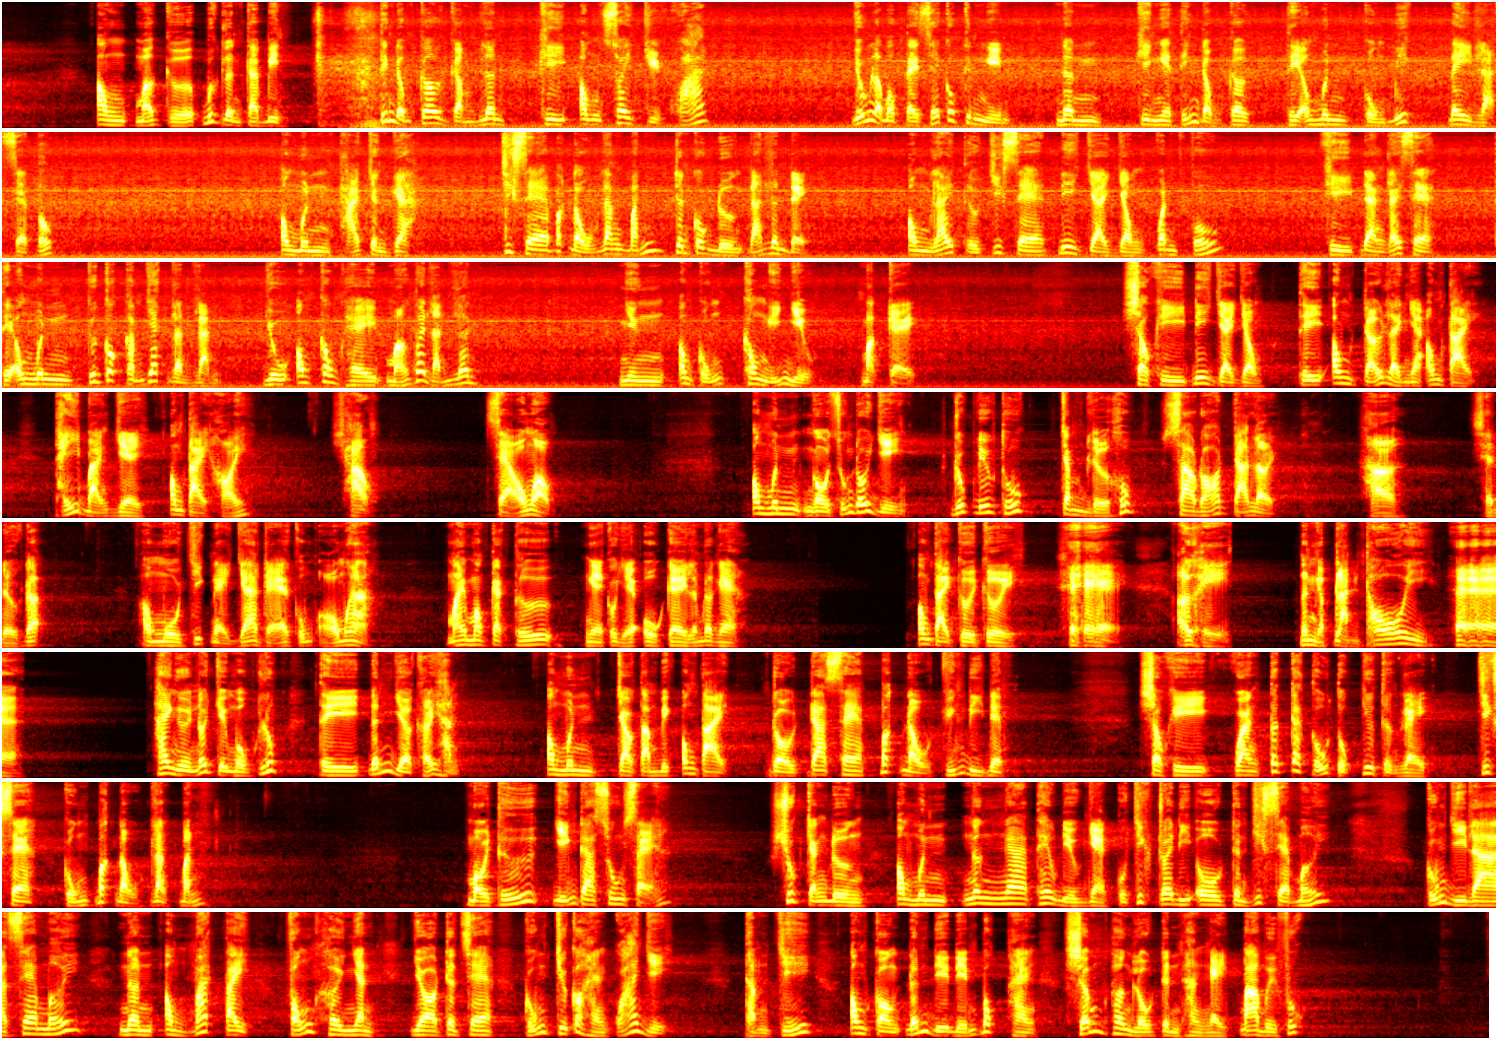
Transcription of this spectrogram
Ông mở cửa bước lên cabin. Tiếng động cơ gầm lên khi ông xoay chìa khóa. vốn là một tài xế có kinh nghiệm, nên khi nghe tiếng động cơ thì ông Minh cũng biết đây là xe tốt. Ông Minh thả chân ga. Chiếc xe bắt đầu lăn bánh trên con đường đã lên đèn. Ông lái thử chiếc xe đi vài vòng quanh phố. Khi đang lái xe, thì ông Minh cứ có cảm giác lạnh lạnh, dù ông không hề mở máy lạnh lên. Nhưng ông cũng không nghĩ nhiều, mặc kệ. Sau khi đi vài vòng, thì ông trở lại nhà ông Tài. Thấy bạn về, ông Tài hỏi. Sao? Xe ổn không? Ông Minh ngồi xuống đối diện, rút điếu thuốc, châm lửa hút, sau đó trả lời. Hờ, sẽ được đó. Ông mua chiếc này giá rẻ cũng ổn ha. Máy móc các thứ nghe có vẻ ok lắm đó nghe. Ông Tài cười cười. Ở hiện, nên gặp lành thôi. Hai người nói chuyện một lúc thì đến giờ khởi hành. Ông Minh chào tạm biệt ông Tài rồi ra xe bắt đầu chuyến đi đêm. Sau khi hoàn tất các thủ tục như thường lệ, chiếc xe cũng bắt đầu lăn bánh. Mọi thứ diễn ra suôn sẻ. Suốt chặng đường, ông Minh ngân nga theo điệu nhạc của chiếc radio trên chiếc xe mới. Cũng vì là xe mới nên ông mát tay, phóng hơi nhanh do trên xe cũng chưa có hàng quá gì. Thậm chí, ông còn đến địa điểm bốc hàng sớm hơn lộ trình hàng ngày 30 phút.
